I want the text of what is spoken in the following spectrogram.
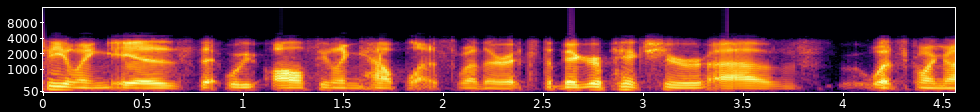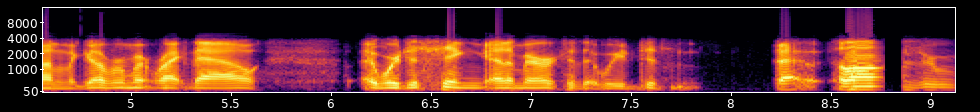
feeling is that we're all feeling helpless, whether it's the bigger picture of what's going on in the government right now, and we're just seeing an America that we didn't. A lot of us are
